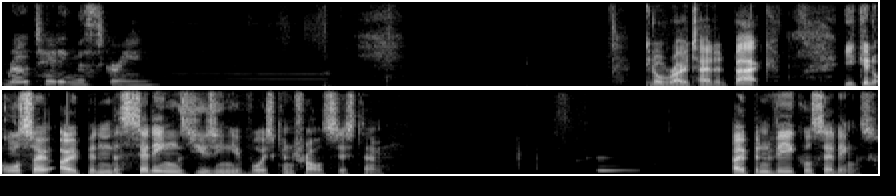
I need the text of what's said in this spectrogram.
rotating the screen. It'll rotate it back. You can also open the settings using your voice control system. Open vehicle settings.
